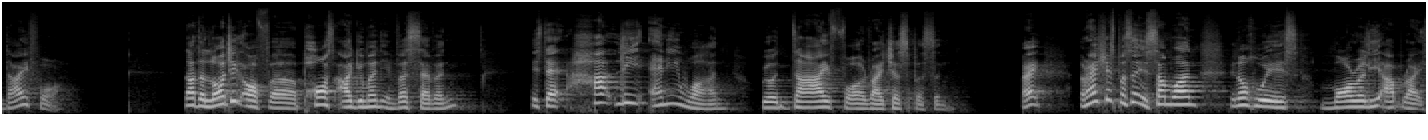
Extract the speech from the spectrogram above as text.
die for? Now, the logic of uh, Paul's argument in verse 7 is that hardly anyone will die for a righteous person. Right? A righteous person is someone, you know, who is morally upright.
